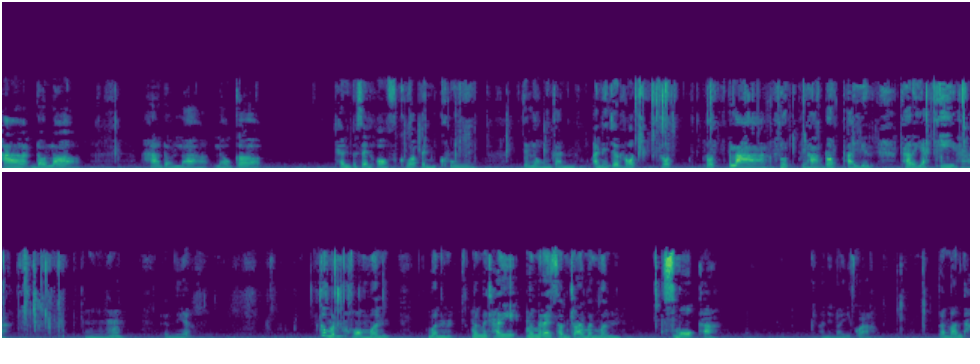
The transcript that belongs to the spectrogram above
ห้าดอลลาร์ ห้าดอลลาร์ แล้วก็ 10% off เพราะว่าเป็นครู จะลองกัน อันนี้จะรสรสรสปลารสปลารสไทยทารยากิค่ะ อืมแบบเนี้ยก็มันหอมเหมือน เหมือน มันไม่ใช่ มันไม่ได้ซันดรายมันเหมือนสโมกค่ะ อันนี้หน่อยดีกว่า ตอนนั้นท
